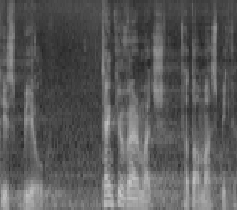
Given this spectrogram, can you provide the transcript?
this bill. Thank you very much, Dr. Speaker.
